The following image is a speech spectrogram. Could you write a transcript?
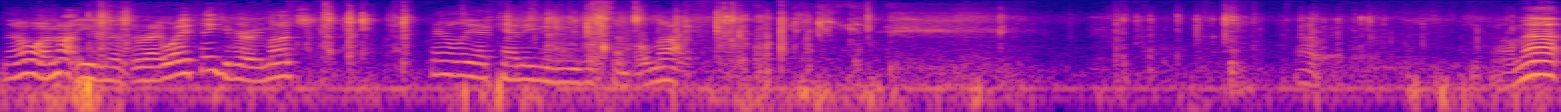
No, I'm not using it the right way. Thank you very much. Apparently I can't even use a simple knife. Alright. Keep on that.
